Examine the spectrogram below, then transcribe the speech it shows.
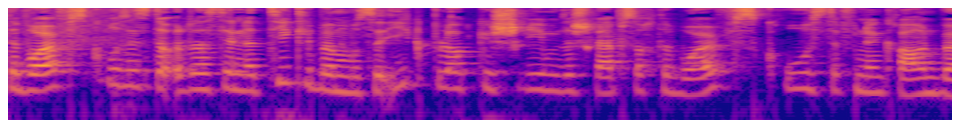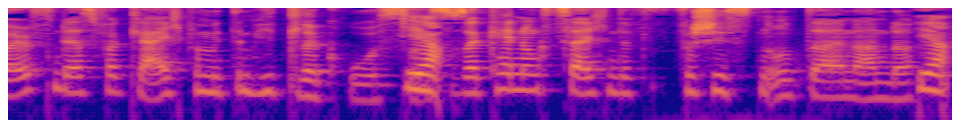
Der Wolfsgruß ist, du hast den Artikel beim Mosaikblog geschrieben, da schreibst du auch der Wolfsgruß, der von den grauen Wölfen, der ist vergleichbar mit dem Hitlergruß. Ja. Das ist das Erkennungszeichen der Faschisten untereinander. Ja.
